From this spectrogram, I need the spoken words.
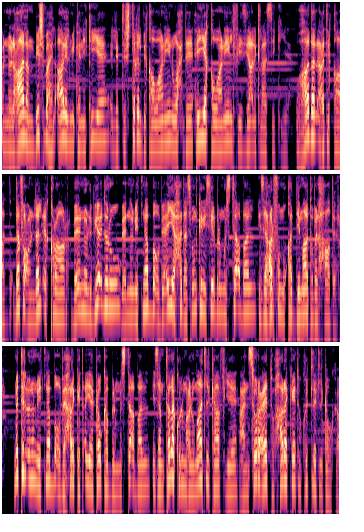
وأنه العالم بيشبه الآلة الميكانيكية اللي بتشتغل بقوانين وحدة هي قوانين الفيزياء الكلاسيكية. وهذا الاعتقاد دفعهم للإقرار بأنهم بيقدروا بأنهم يتنبؤوا بأي حدث ممكن يصير بالمستقبل إذا عرفوا مقدماته بالحاضر. مثل أنهم يتنبؤوا بحركة أي كوكب بالمستقبل إذا امتلكوا المعلومات الكافية عن سرعة وحركة وكتلة الكوكب.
